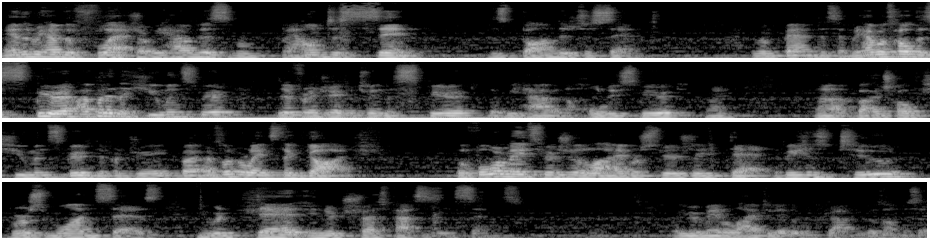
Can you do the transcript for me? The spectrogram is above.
and then we have the flesh. Right? We have this. We're bound to sin. This bondage to sin. We're bound to sin. We have what's called the spirit. I put in the human spirit differentiate between the spirit that we have and the Holy Spirit, right? Uh, but I just call the human spirit to differentiate. But that's what relates to God. Before we're made spiritually alive or spiritually dead. Ephesians 2, verse 1 says, You were dead in your trespasses and sins. But You were made alive together with God. It goes on to say.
